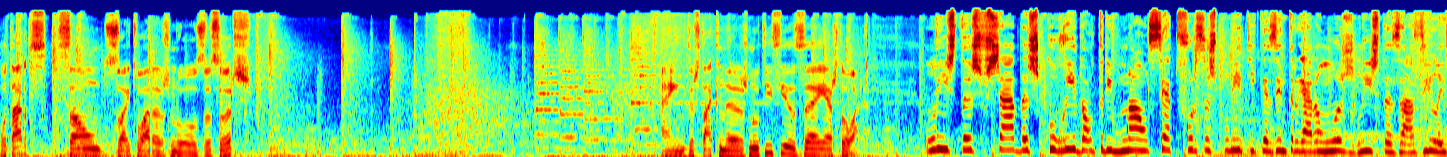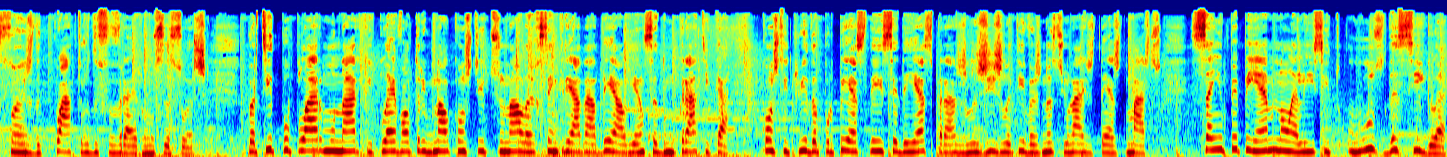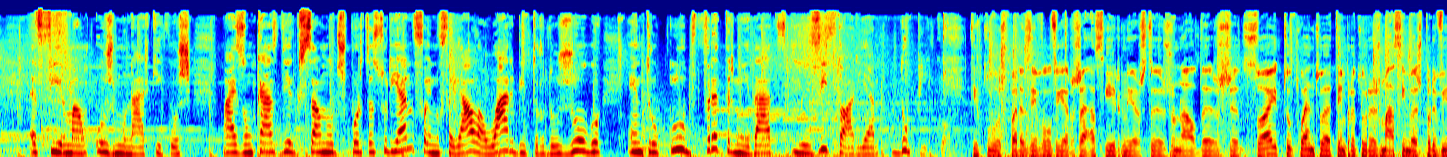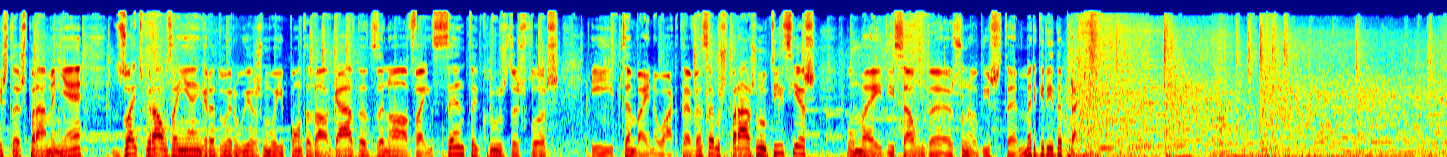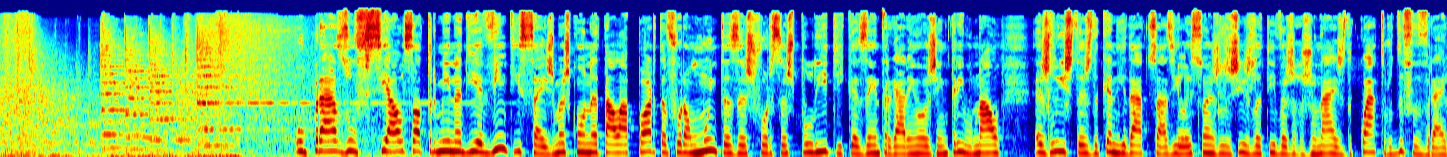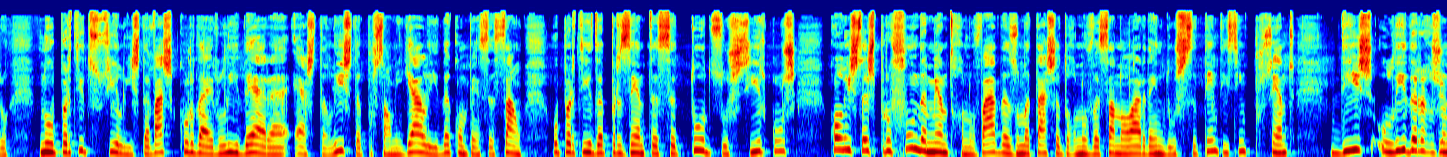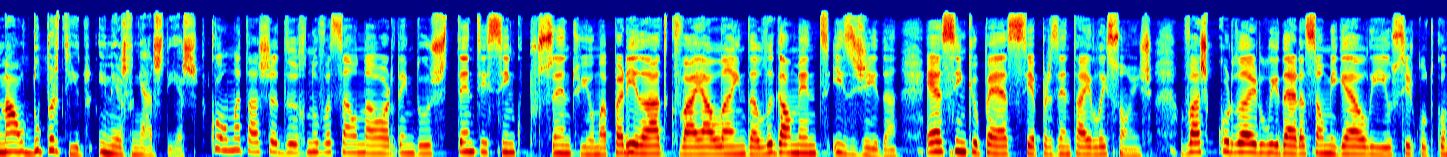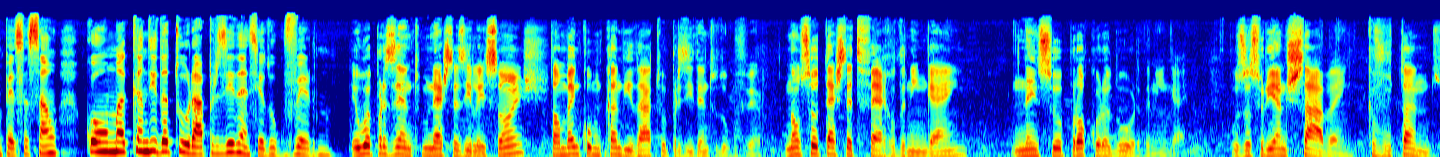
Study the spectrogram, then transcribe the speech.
Boa tarde, são 18 horas nos Açores. Em destaque nas notícias a esta hora. Listas fechadas, corrida ao tribunal. Sete forças políticas entregaram hoje listas às eleições de 4 de fevereiro nos Açores. Partido Popular Monárquico leva ao Tribunal Constitucional a recém-criada AD, Aliança Democrática, constituída por PSD e CDS para as legislativas nacionais de 10 de março. Sem o PPM não é lícito o uso da sigla, afirmam os monárquicos. Mais um caso de agressão no desporto açoriano foi no Feial ao árbitro do jogo entre o Clube Fraternidade e o Vitória do Pico. Títulos para desenvolver já a seguir neste Jornal das 18. Quanto a temperaturas máximas previstas para amanhã, 18 graus em Angra do Heroísmo e Ponta da Algada, 19 em Santa Cruz das Flores e também na Horta. Avançamos para as notícias, uma edição da jornalista Margarida Praia. O prazo oficial só termina dia 26, mas com o Natal à porta foram muitas as forças políticas a entregarem hoje em tribunal as listas de candidatos às eleições legislativas regionais de 4 de fevereiro. No Partido Socialista, Vasco Cordeiro lidera esta lista por São Miguel e da compensação. O partido apresenta-se a todos os círculos com listas profundamente renovadas, uma taxa de renovação na ordem dos 75%, diz o líder regional do partido, Inês Linhares Dias. Com uma taxa de renovação na ordem ordem dos 75% e uma paridade que vai além da legalmente exigida. É assim que o PS se apresenta a eleições. Vasco Cordeiro lidera São Miguel e o Círculo de Compensação com uma candidatura à presidência do governo. Eu apresento-me nestas eleições também como candidato a presidente do governo. Não sou testa de ferro de ninguém, nem sou procurador de ninguém. Os açorianos sabem que votando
